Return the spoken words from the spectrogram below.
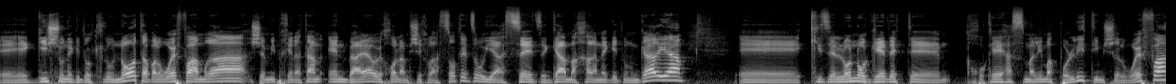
הגישו נגדו תלונות, אבל וופא אמרה שמבחינתם אין בעיה, הוא יכול להמשיך לעשות את זה, הוא יעשה את זה גם מחר נגד הונגריה. אה, כי זה לא נוגד את אה, חוקי הסמלים הפוליטיים של וופא,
